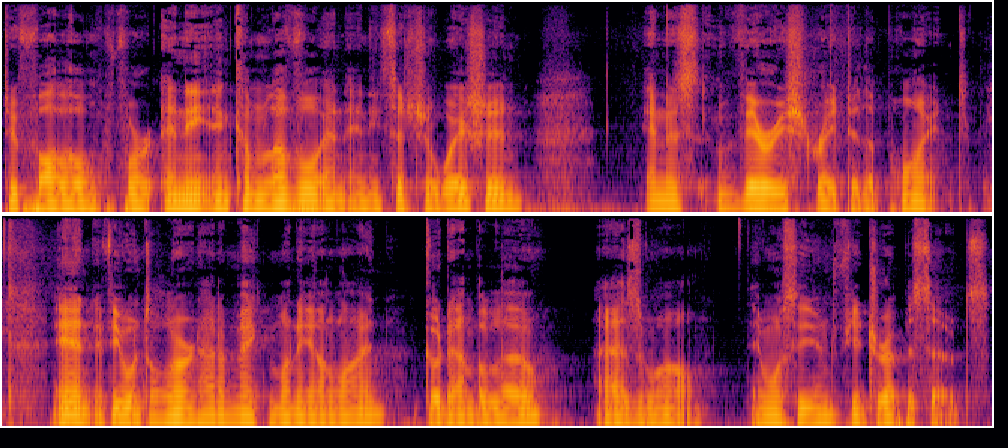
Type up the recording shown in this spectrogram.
to follow for any income level and any situation, and is very straight to the point. And if you want to learn how to make money online, go down below as well. And we'll see you in future episodes.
